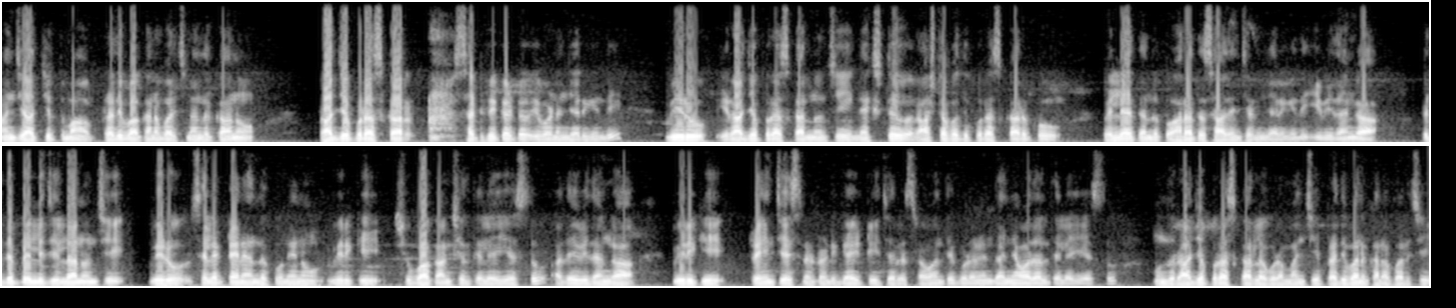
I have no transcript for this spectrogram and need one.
మంచి అత్యుత్తమ ప్రతిభ కనబరిచినందుకు గాను రాజ్య పురస్కార్ సర్టిఫికెట్ ఇవ్వడం జరిగింది. వీరు ఈ రాజ్య పురస్కారం నుంచి నెక్స్ట్ రాష్ట్రపతి పురస్కారకు వెళ్ళేటందుకు అర్హత సాధించడం జరిగింది. ఈ విధంగా పెద్దపల్లి జిల్లా నుంచి వీరు సెలెక్ట్ అయినందుకు నేను వీరికి శుభాకాంక్షలు తెలియజేస్తూ అదేవిధంగా వీరికి ట్రైన్ చేసినటువంటి గైడ్ టీచర్ స్రవంతికి కూడా నేను ధన్యవాదాలు తెలియజేస్తూ ముందు రాజ్య పురస్కార్లో కూడా మంచి ప్రతిభను కనపరిచి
